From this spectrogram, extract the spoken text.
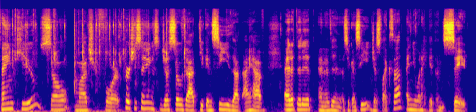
thank you so much for purchasing just so that you can see that I have edited it and then as you can see just like that and you want to hit and save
